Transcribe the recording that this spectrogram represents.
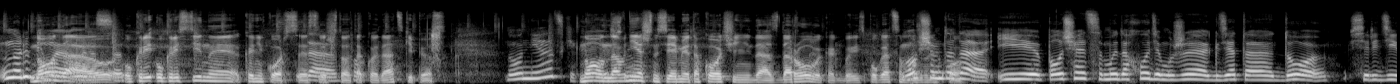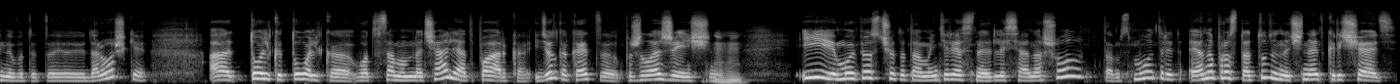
Ну, Но любимая да, улица. у, у Кристины каникорс, если Да, что, такой, да, адский пес. Но он не адский, Но на конечно. внешность, я имею такой очень, да, здоровый, как бы испугаться В можно общем-то, легко. да. И получается, мы доходим уже где-то до середины вот этой дорожки, а только-только вот в самом начале от парка идет какая-то пожилая женщина. Мгм. И мой пес что-то там интересное для себя нашел, там смотрит, и она просто оттуда начинает кричать.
